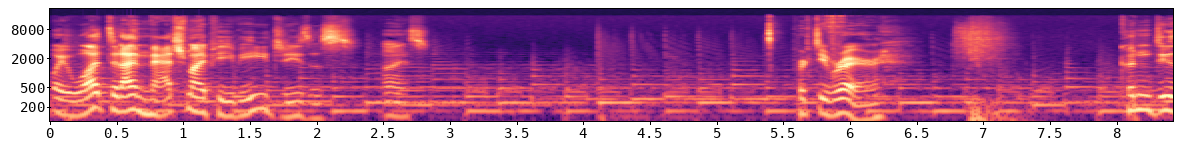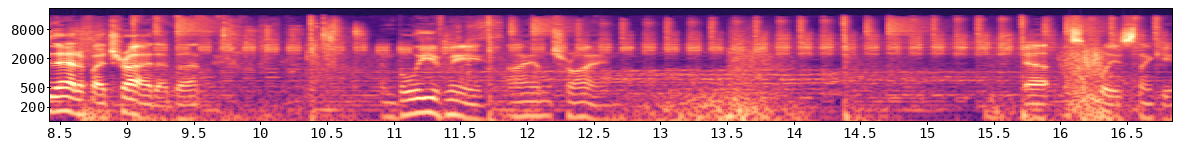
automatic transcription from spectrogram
Wait, what? Did I match my PB? Jesus. Nice. Pretty rare. Couldn't do that if I tried, I bet. And believe me, I am trying. Yeah, please, thank you.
